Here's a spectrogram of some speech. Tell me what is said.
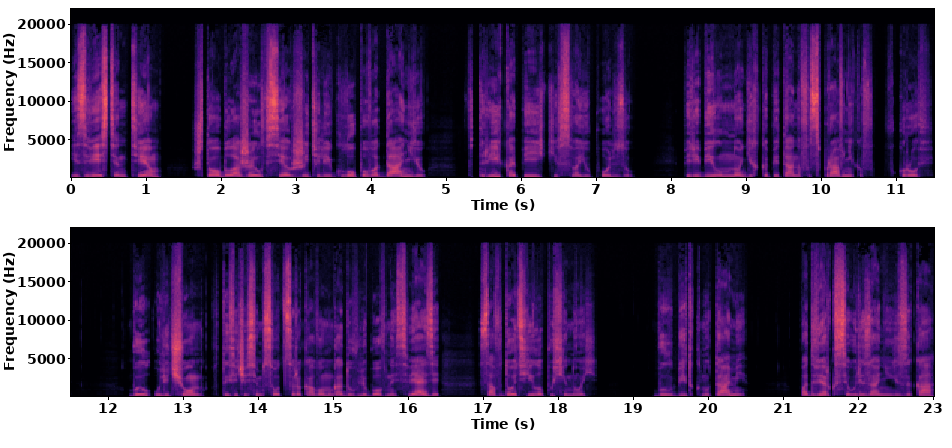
Известен тем, что обложил всех жителей Глупого данью в три копейки в свою пользу, перебил многих капитанов-исправников в кровь, был уличен в 1740 году в любовной связи с Авдотьей Лопухиной, был бит кнутами, подвергся урезанию языка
